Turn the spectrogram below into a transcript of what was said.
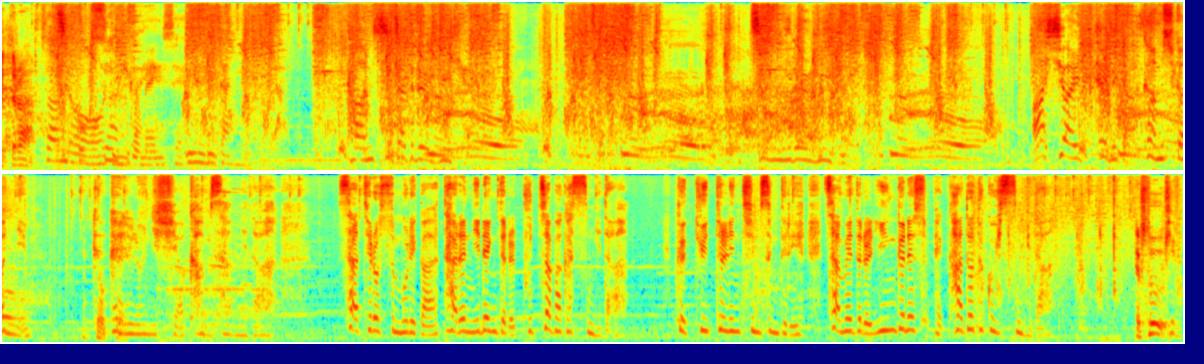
얘들아 전저 어딘가에. 일리단이 있다. 감시자들을 위해 정의를 위해 아시아의 테리다. 감시관님, 오케이 오케이 벨로니시여 감사합니다. 사티로스 무리가 다른 일행들을 붙잡아갔습니다. 그 뒤틀린 짐승들이 자매들을 인근의 숲에 가둬두고 있습니다. F 비르코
